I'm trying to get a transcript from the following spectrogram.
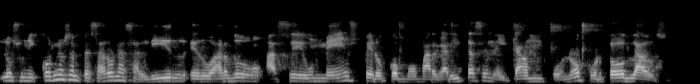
Los unicornios empezaron a salir, Eduardo, hace un mes, pero como margaritas en el campo, ¿no? Por todos lados.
